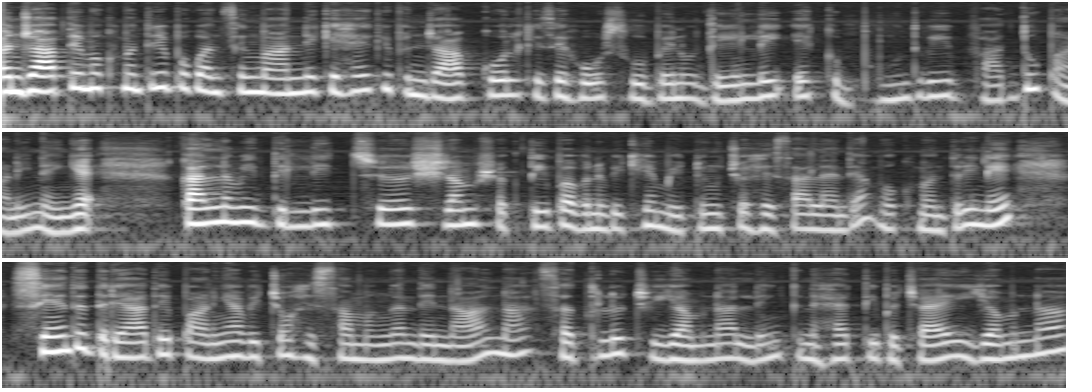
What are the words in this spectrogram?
ਪੰਜਾਬ ਦੇ ਮੁੱਖ ਮੰਤਰੀ ਭਗਵੰਤ ਸਿੰਘ ਮਾਨ ਨੇ ਕਿਹਾ ਕਿ ਪੰਜਾਬ ਕੋਲ ਕਿਸੇ ਹੋਰ ਸੂਬੇ ਨੂੰ ਦੇਣ ਲਈ ਇੱਕ ਬੂੰਦ ਵੀ ਵਾਧੂ ਪਾਣੀ ਨਹੀਂ ਹੈ। ਕੱਲ ਨਵੀਂ ਦਿੱਲੀ 'ਚ ਸ਼ਰਮ ਸ਼ਕਤੀ ਭਵਨ ਵਿਖੇ ਮੀਟਿੰਗ 'ਚ ਹਿੱਸਾ ਲੈਂਦਿਆਂ ਮੁੱਖ ਮੰਤਰੀ ਨੇ ਸਿੰਧ ਦਰਿਆ ਦੇ ਪਾਣੀਆਂ ਵਿੱਚੋਂ ਹਿੱਸਾ ਮੰਗਣ ਦੇ ਨਾਲ-ਨਾਲ ਸਤਲੁਜ ਯਮਨਾ ਲਿੰਕ ਨਹਿਰ ਦੀ ਬਜਾਏ ਯਮਨਾ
